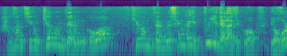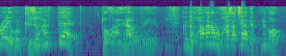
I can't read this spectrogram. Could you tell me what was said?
항상 지금 경험되는 거와 경험되는 거 생각이 분리돼 가지고 요걸로 요걸 규정할 때 도가 아니라고 그래요. 근데 화가 나면 화 자체가 돼 뿌리고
